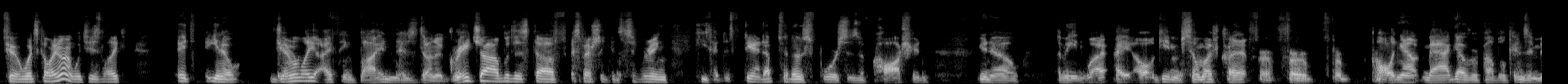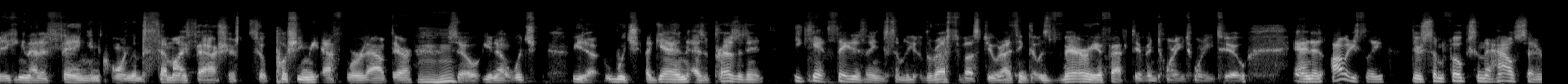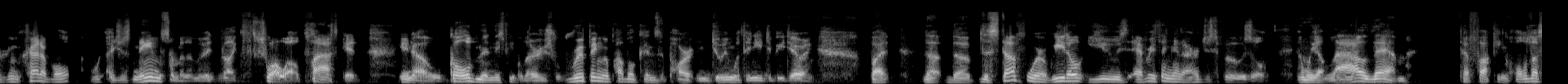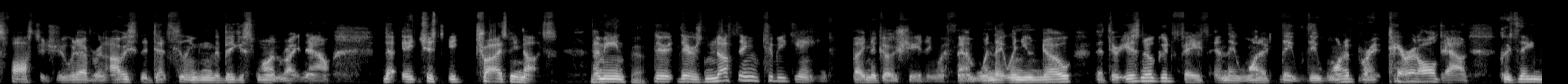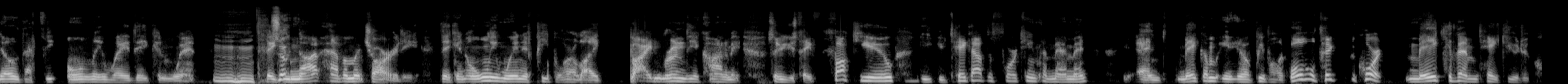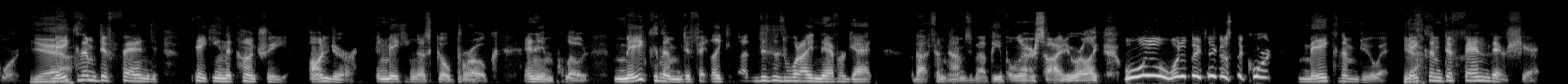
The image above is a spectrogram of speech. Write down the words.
to what's going on, which is like it's you know generally I think Biden has done a great job with this stuff, especially considering he's had to stand up to those forces of caution. You know, I mean, I, I- I'll give him so much credit for for for calling out MAGA Republicans and making that a thing and calling them semi-fascist. So pushing the F word out there. Mhm. So you know, which you know, which again, as a president, he can't say the things some of the, the rest of us do, and I think that was very effective in 2022. And obviously, there's some folks in the House that are incredible. I just named some of them, like Swalwell, Plaskett, you know, Goldman. These people that are just ripping Republicans apart and doing what they need to be doing. But the the the stuff where we don't use everything at our disposal and we allow them to fucking hold us hostage or whatever, and obviously the debt ceiling being the biggest one right now, that it just it drives me nuts. I mean, yeah. there there's nothing to be gained by negotiating with them when they when you know that there is no good faith and they want to they they want to tear it all down because they know that's the only way they can win. Mhm. They So- do not have a majority. They can only win if people are like Biden ruined the economy. So you say fuck you. You, you take out the Fourteenth Amendment and make them. You know, people like, well, we'll take the court. Make them take you to court. yeah. Make them defend taking the country under and making us go broke and implode. Make them defend. Like uh, this is what I never get about sometimes about people on our side who are like, well, what if they take us to court? Make them do it. Yeah. Make them defend their shit.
